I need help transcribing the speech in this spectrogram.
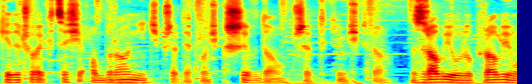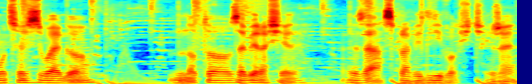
Kiedy człowiek chce się obronić przed jakąś krzywdą, przed kimś, kto zrobił lub robi mu coś złego, no to zabiera się za sprawiedliwość, że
